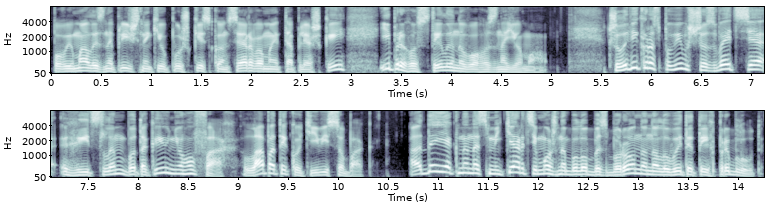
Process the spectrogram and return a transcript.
повиймали з наплічників пушки з консервами та пляшки і пригостили нового знайомого. Чоловік розповів, що зветься гицлем, бо такий у нього фах лапати котів і собак. А де як не на сміттярці можна було безборонно наловити тих приблуд.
